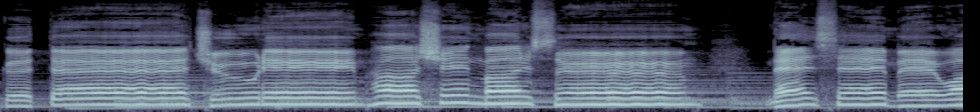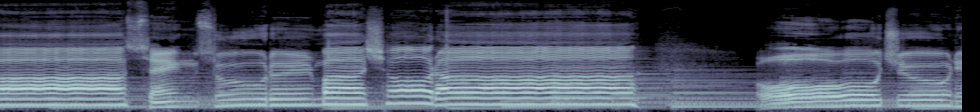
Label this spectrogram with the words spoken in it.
그때 주님 하신 말씀 내 세매와 생수를 마셔라 오 주님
